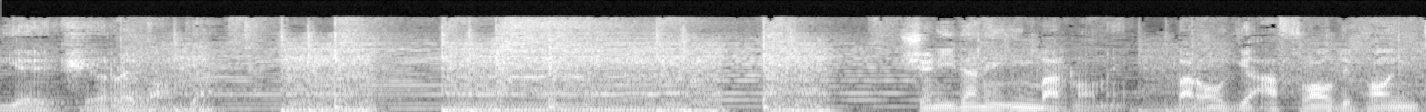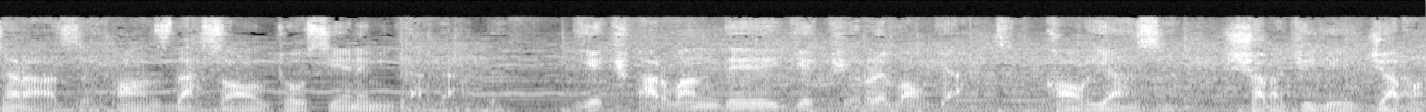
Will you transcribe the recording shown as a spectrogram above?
یک روایت. شنیدن این برنامه برای افراد پایین تر از 15 سال توصیه نمی گردد یک پرونده یک روایت. کاری از شبکه جوان.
